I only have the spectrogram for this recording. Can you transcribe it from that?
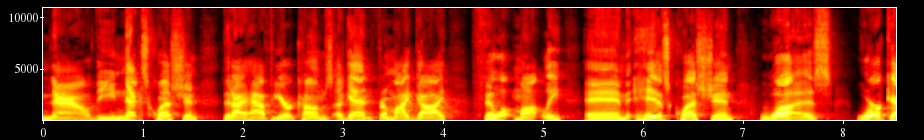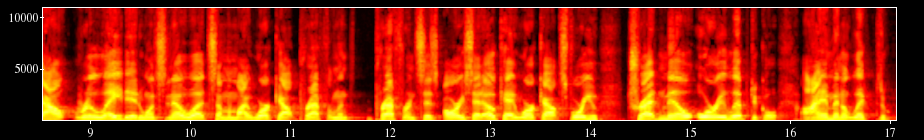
now, the next question that I have here comes again from my guy, Philip Motley, and his question was workout related. Wants to know what some of my workout preferences are. He said, okay, workouts for you, treadmill or elliptical. I am an elliptical,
